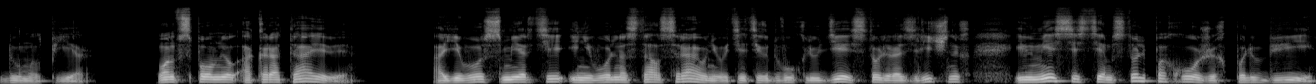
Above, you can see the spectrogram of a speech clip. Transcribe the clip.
думал Пьер. Он вспомнил о Каратаеве, о его смерти и невольно стал сравнивать этих двух людей, столь различных и вместе с тем столь похожих по любви,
